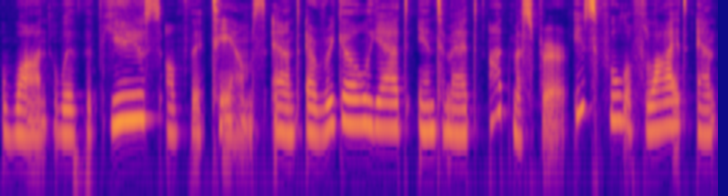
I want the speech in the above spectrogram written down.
one with the views of the Thames and a regal yet intimate atmosphere. It's full of light and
